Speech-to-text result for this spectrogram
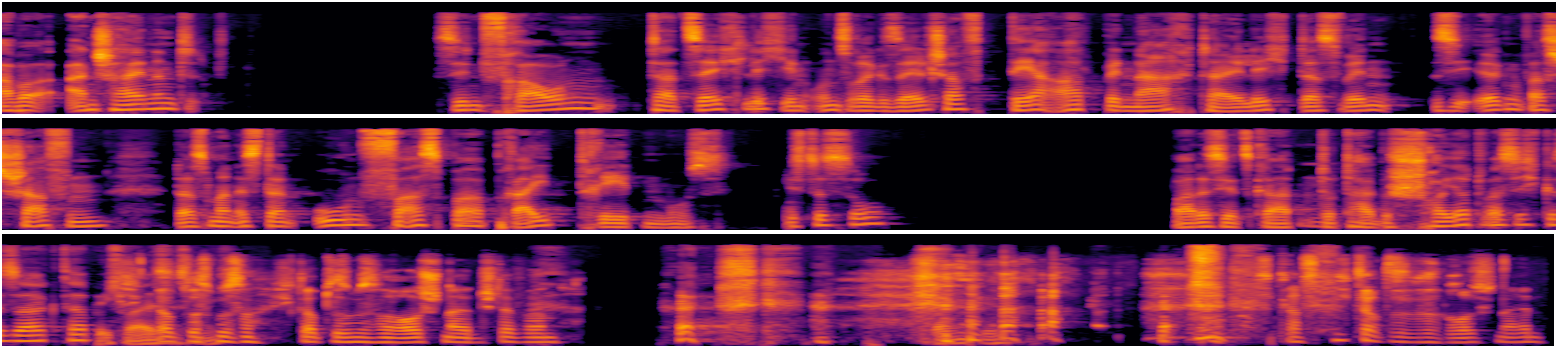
Aber anscheinend sind Frauen tatsächlich in unserer Gesellschaft derart benachteiligt, dass wenn sie irgendwas schaffen, dass man es dann unfassbar breit treten muss. Ist das so? War das jetzt gerade Hm. total bescheuert, was ich gesagt habe? Ich weiß Ich glaube, es das, nicht. müssen, ich glaub, das müssen wir rausschneiden, Stefan. Danke. ich glaube, ich glaub, das müssen wir rausschneiden.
